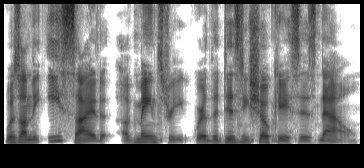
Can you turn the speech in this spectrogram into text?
was on the east side of Main Street, where the Disney Showcase is now.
